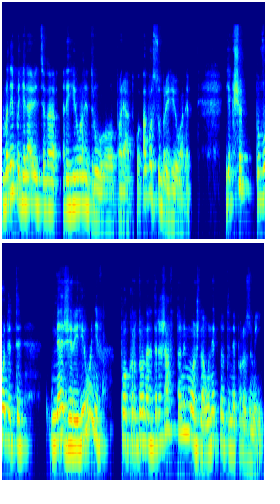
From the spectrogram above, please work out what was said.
вони поділяються на регіони другого порядку або субрегіони. Якщо поводити межі регіонів по кордонах держав, то не можна уникнути непорозумінь.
